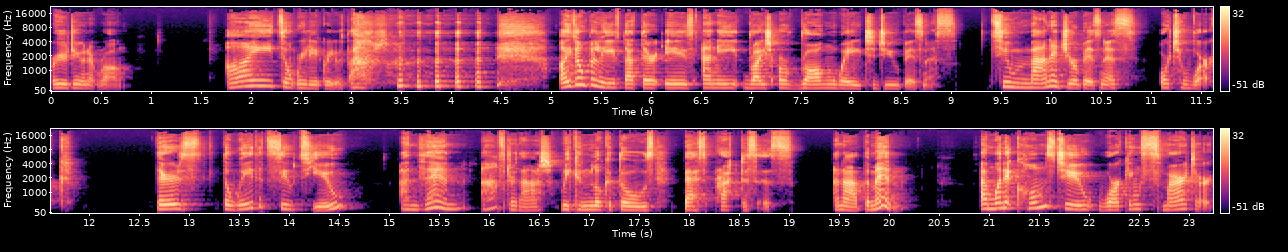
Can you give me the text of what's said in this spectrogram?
or you're doing it wrong. I don't really agree with that. I don't believe that there is any right or wrong way to do business to manage your business or to work. There's the way that suits you. And then after that, we can look at those best practices and add them in. And when it comes to working smarter,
